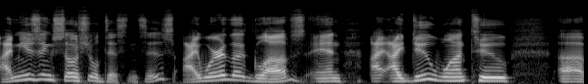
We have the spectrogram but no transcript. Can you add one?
I'm using social distances. I wear the gloves, and I, I do want to uh,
